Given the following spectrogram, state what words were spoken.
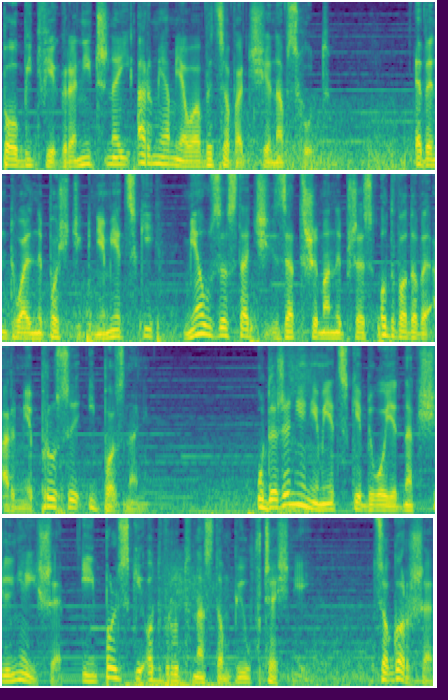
Po bitwie granicznej armia miała wycofać się na wschód. Ewentualny pościg niemiecki miał zostać zatrzymany przez odwodowe armie Prusy i Poznań. Uderzenie niemieckie było jednak silniejsze i polski odwrót nastąpił wcześniej. Co gorsze,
